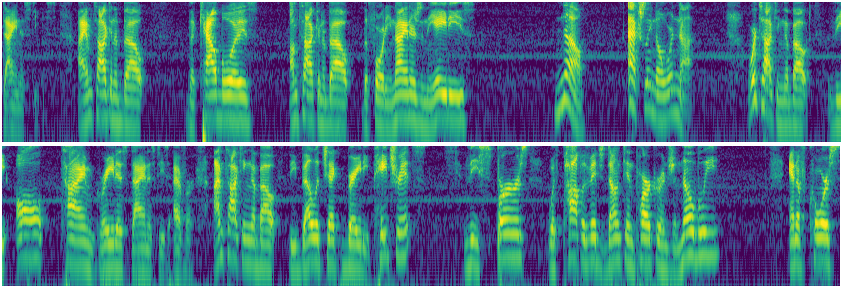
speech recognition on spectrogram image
dynasties. I am talking about the Cowboys. I'm talking about the 49ers in the 80s. No, actually, no, we're not. We're talking about the all time greatest dynasties ever. I'm talking about the Belichick Brady Patriots, the Spurs with Popovich, Duncan, Parker, and Ginobili, and of course,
